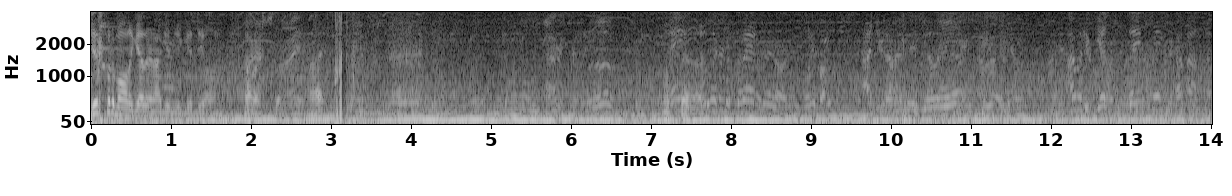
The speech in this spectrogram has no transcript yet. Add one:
Just put them all together and I'll give you a good deal on a bunch of stuff. All right? What's uh? I would have guessed the same figure. How about that?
